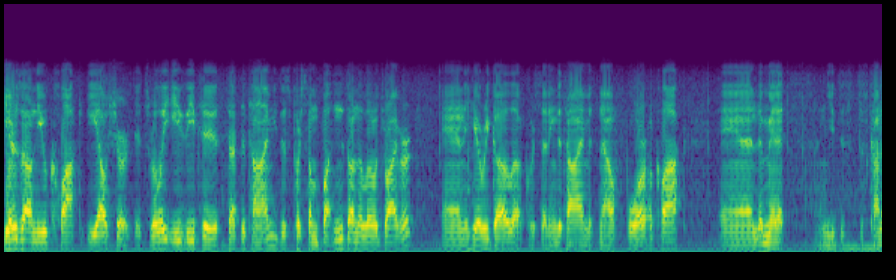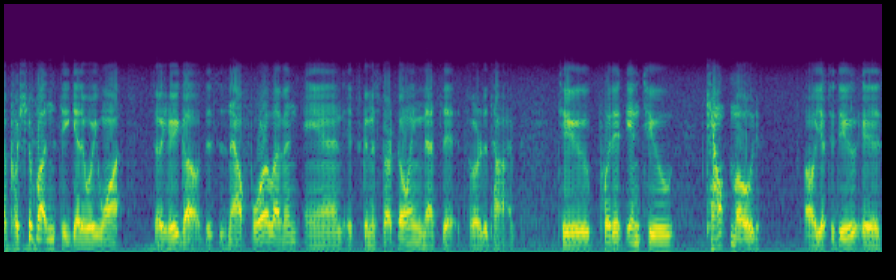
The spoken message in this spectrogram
Here's our new clock EL shirt. It's really easy to set the time. You just push some buttons on the little driver, and here we go. Look, we're setting the time. It's now 4 o'clock and the minutes, and you just, just kind of push the buttons you get it where you want. So here you go. This is now 4.11, and it's going to start going. That's it for the time. To put it into count mode, all you have to do is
